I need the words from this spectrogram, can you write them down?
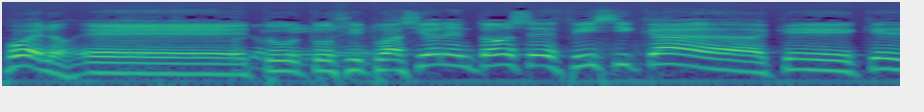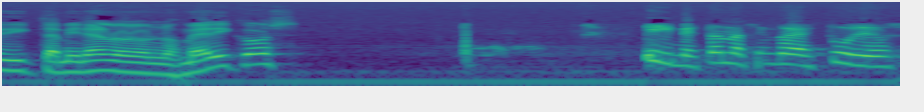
Bueno, eh, tu, tu situación entonces física, ¿qué, ¿qué dictaminaron los médicos? Sí, me están haciendo estudios,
